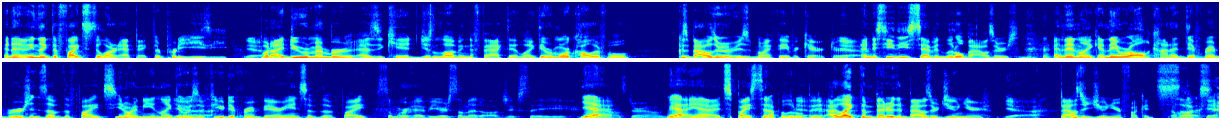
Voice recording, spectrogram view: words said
and I mean, like the fights still aren't epic; they're pretty easy. Yeah. But I do remember as a kid just loving the fact that like they were more colorful. Because Bowser is my favorite character, Yeah. and to see these seven little Bowsers, and then like, and they were all kind of different versions of the fights. You know what I mean? Like there was a few different variants of the fight. Some were heavier, some had objects they Yeah. bounced around. Yeah, yeah, it spiced it up a little Yeah. bit. I like them better than Bowser Jr. yeah. Bowser Jr. fucking Oh, sucks. yeah,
